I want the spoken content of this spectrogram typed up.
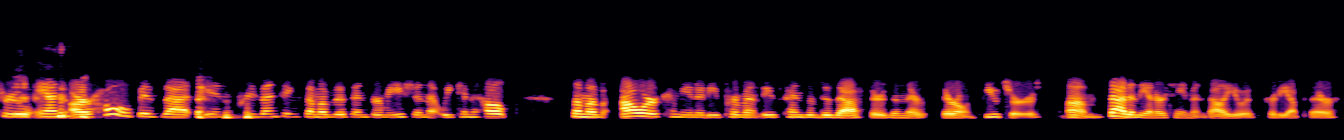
true. And our hope is that in presenting some of this information, that we can help some of our community prevent these kinds of disasters in their their own futures. Um, that and the entertainment value is pretty up there.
